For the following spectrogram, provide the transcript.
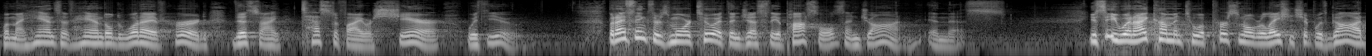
what my hands have handled, what I have heard, this I testify or share with you. But I think there's more to it than just the apostles and John in this. You see, when I come into a personal relationship with God,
